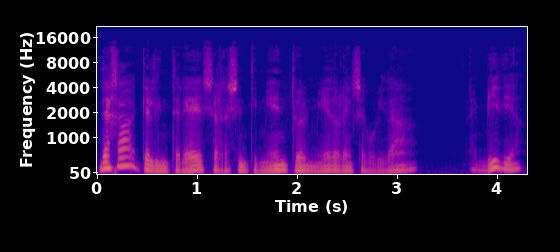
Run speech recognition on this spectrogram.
deja que el interés, el resentimiento, el miedo, la inseguridad, la envidia,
